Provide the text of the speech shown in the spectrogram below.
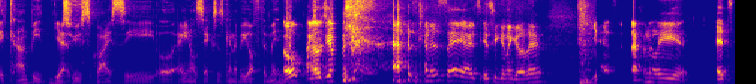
it can't be Yes. too spicy, or anal sex is going to be off the menu. Oh, I was gonna, I was gonna say, is, is he gonna go there? Yes, definitely. It's.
